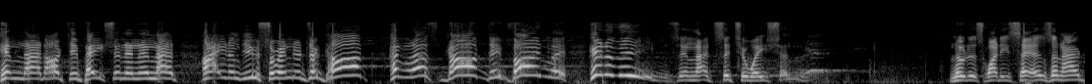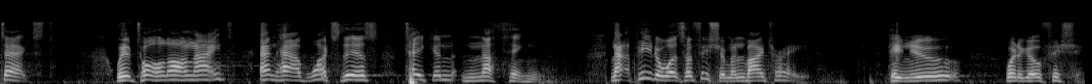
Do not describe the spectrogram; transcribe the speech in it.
in that occupation and in that item you surrendered to God unless God divinely intervenes in that situation. Notice what he says in our text. We've toiled all night and have, watch this, taken nothing. Now, Peter was a fisherman by trade. He knew where to go fishing.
